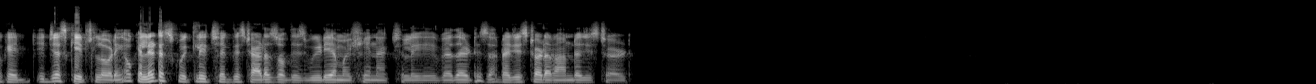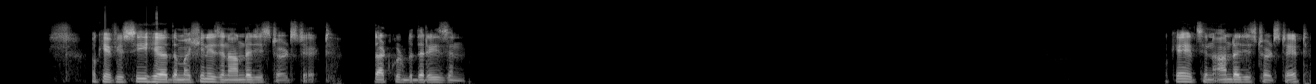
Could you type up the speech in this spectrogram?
Okay, it just keeps loading. Okay, let us quickly check the status of this VDI machine actually, whether it is registered or unregistered. Okay, if you see here, the machine is in unregistered state. That could be the reason. Okay, it's in unregistered state.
